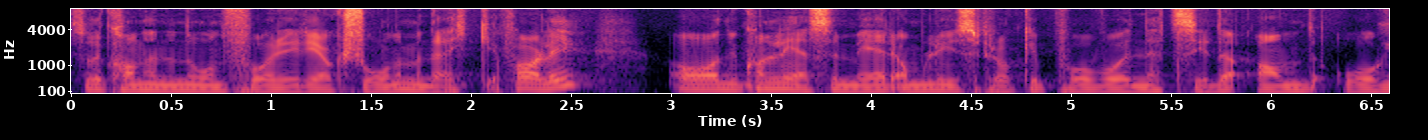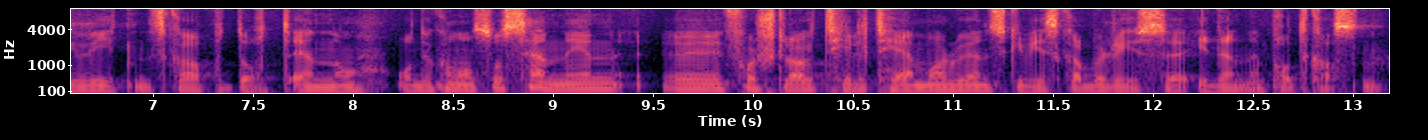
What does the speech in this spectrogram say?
Så det kan hende noen får reaksjoner, men det er ikke farlig. Og du kan lese mer om lysspråket på vår nettside andogvitenskap.no. Og du kan også sende inn eh, forslag til temaer du ønsker vi skal belyse i denne podkasten.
